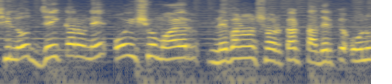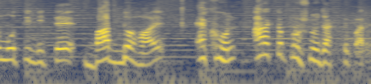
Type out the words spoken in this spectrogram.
ছিল, যেই কারণে ওই সময়ের লেবানন সরকার তাদেরকে অনুমতি দিতে বাধ্য হয়। এখন আর একটা প্রশ্ন জাগতে পারে।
